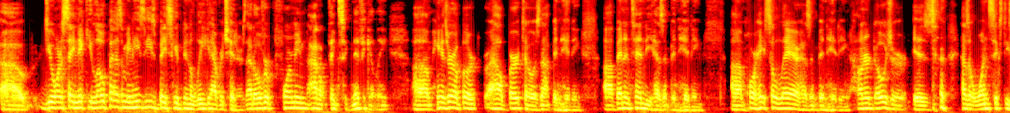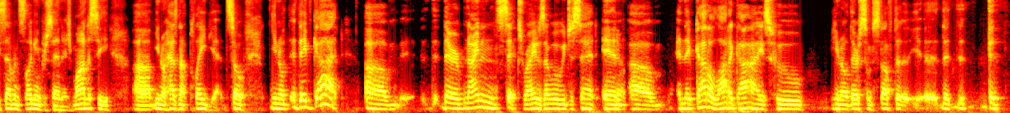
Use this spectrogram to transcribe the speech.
uh, do you want to say Nicky Lopez? I mean, he's he's basically been a league average hitter. Is that overperforming? I don't think significantly. Um, Hanser Alberto has not been hitting. Uh, Benintendi hasn't been hitting. Um, Jorge Soler hasn't been hitting. Hunter Dozier is has a 167 slugging percentage. Mondesi, um, you know, has not played yet. So, you know, they've got um, they're nine and six, right? Is that what we just said? And yeah. um, and they've got a lot of guys who you know, there's some stuff to uh, that, that, that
